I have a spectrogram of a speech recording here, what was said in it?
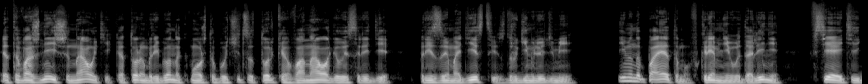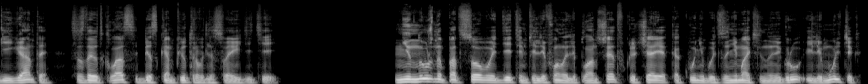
Это важнейшие навыки, которым ребенок может обучиться только в аналоговой среде, при взаимодействии с другими людьми. Именно поэтому в Кремниевой долине все эти гиганты создают классы без компьютеров для своих детей. Не нужно подсовывать детям телефон или планшет, включая какую-нибудь занимательную игру или мультик,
